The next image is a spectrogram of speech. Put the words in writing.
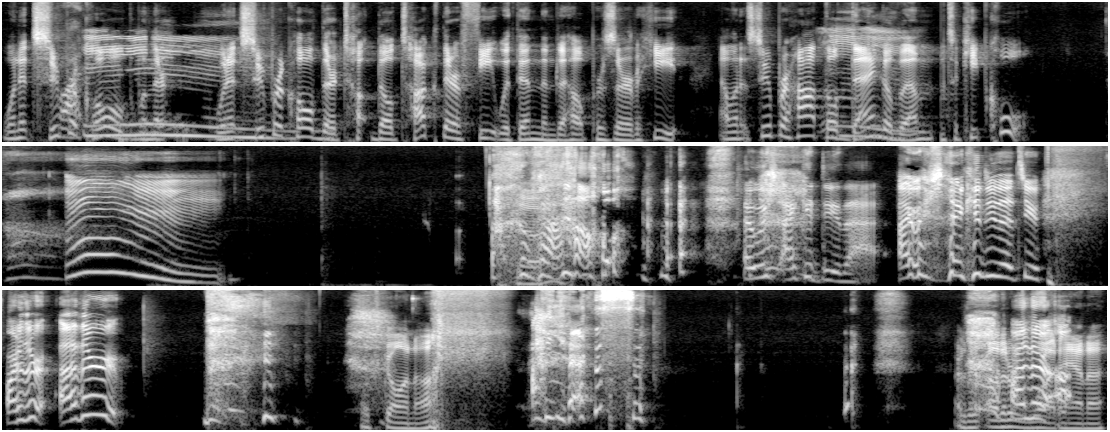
when it's super cold, when they're when it's super mm. cold, they're tu- they'll tuck their feet within them to help preserve heat, and when it's super hot, they'll dangle mm. them to keep cool. Mm. Wow. I wish I could do that. I wish I could do that too. Are there other? What's going on? yes. Are there other Are what, there- Anna?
